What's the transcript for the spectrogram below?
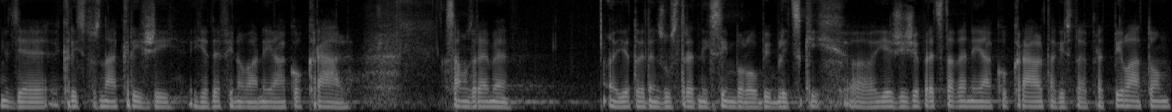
kde Kristus na kríži je definovaný ako kráľ. Samozrejme, je to jeden z ústredných symbolov biblických. Ježíš je predstavený ako kráľ, takisto aj pred Pilátom,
